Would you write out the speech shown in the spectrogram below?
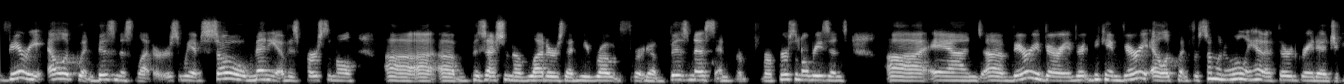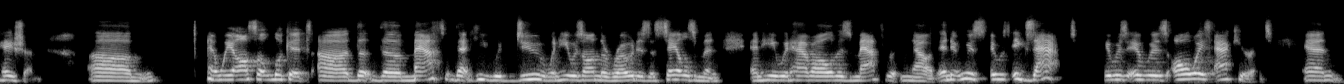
very eloquent business letters. We have so many of his personal possession of letters that he wrote for you know, business and for, for personal reasons. and very, very, very, became very eloquent for someone who only had a third grade education. Um, and we also look at uh, the the math that he would do when he was on the road as a salesman, and he would have all of his math written out, and it was it was exact. It was it was always accurate, and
